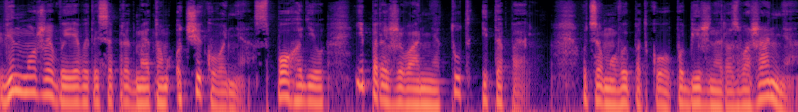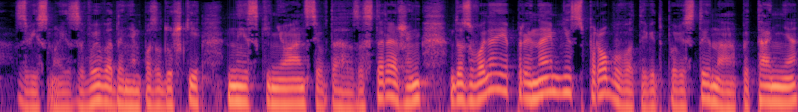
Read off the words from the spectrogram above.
він може виявитися предметом очікування, спогадів і переживання тут і тепер. У цьому випадку побіжне розважання, звісно, із виведенням позадушки низки нюансів та застережень, дозволяє принаймні спробувати відповісти на питання,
